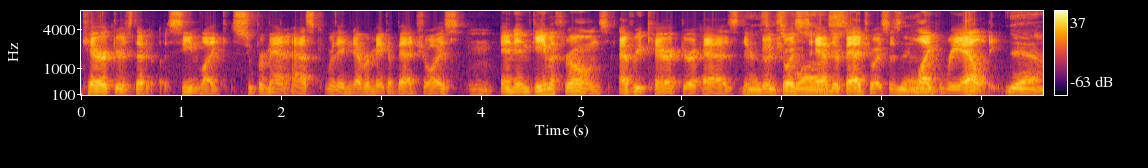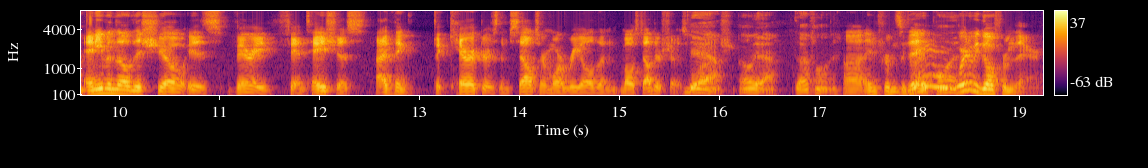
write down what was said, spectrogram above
characters that seem like Superman esque, where they never make a bad choice. Mm. And in Game of Thrones, every character has their Has good its choices and their bad choices, Yeah. like reality. Yeah, And even though this show is very fantastious, I think the characters themselves are more real than most other shows. yeah, watch. oh yeah, definitely. Uh, and from That's there, point. where do we go from there?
